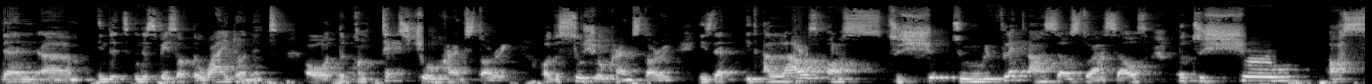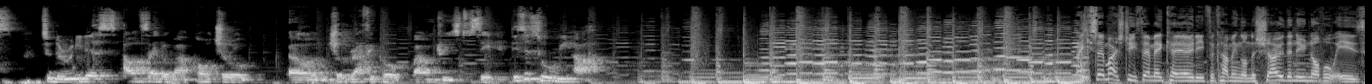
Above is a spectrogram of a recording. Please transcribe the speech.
than um, in the in the space of the why done it or the contextual crime story or the social crime story is that it allows us to sh- to reflect ourselves to ourselves, but to show us to the readers outside of our cultural uh, geographical boundaries to say this is who we are. You so much to Femi Kayode for coming on the show. The new novel is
